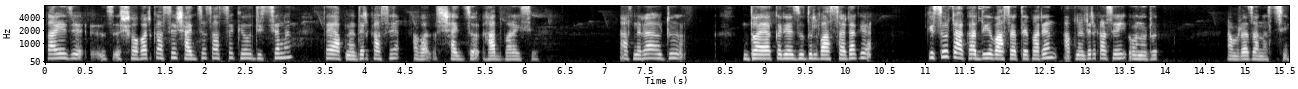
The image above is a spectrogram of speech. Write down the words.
তাই যে সবার কাছে সাহায্য চাচ্ছে কেউ দিচ্ছে না। তাই আপনাদের কাছে আবার সাহায্য হাত বাড়াইছে। আপনারা একটু দয়া করে যদি বাচ্চাটাকে কিছু টাকা দিয়ে বাঁচাতে পারেন আপনাদের কাছেই অনুরোধ আমরা জানাচ্ছি।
